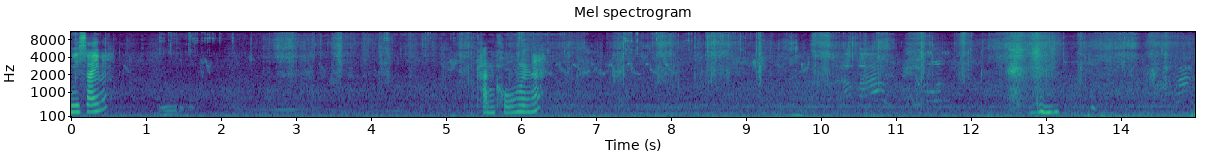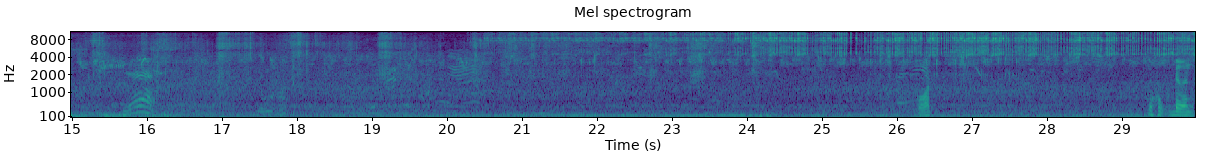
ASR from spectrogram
มีไซส์ไหมคันโค้งเลยนะ โคตร โอ้โหเดิน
